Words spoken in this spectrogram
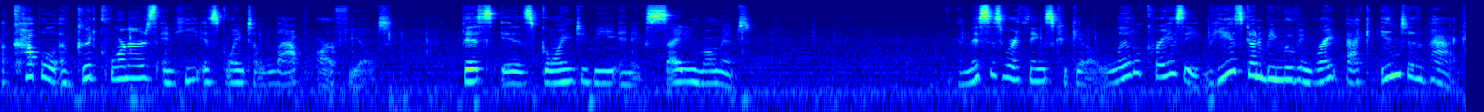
A couple of good corners, and he is going to lap our field. This is going to be an exciting moment. And this is where things could get a little crazy. He is going to be moving right back into the pack.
